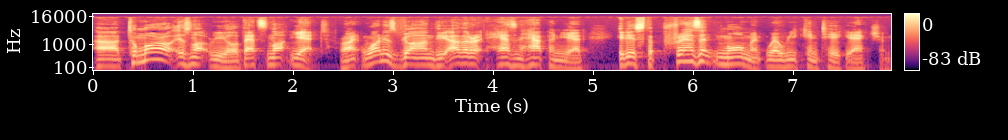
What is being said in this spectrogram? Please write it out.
Uh, tomorrow is not real. That's not yet, right? One is gone, the other hasn't happened yet. It is the present moment where we can take action.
